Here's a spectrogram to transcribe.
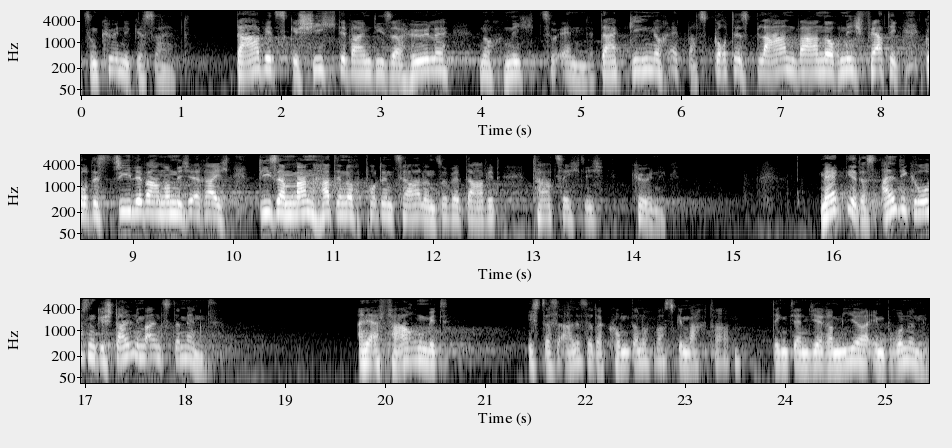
zum König gesalbt. Davids Geschichte war in dieser Höhle noch nicht zu Ende. Da ging noch etwas. Gottes Plan war noch nicht fertig. Gottes Ziele waren noch nicht erreicht. Dieser Mann hatte noch Potenzial und so wird David tatsächlich König. Merkt ihr das? All die großen Gestalten im Alten Testament. Eine Erfahrung mit, ist das alles oder kommt da noch was gemacht haben? Denkt ihr an Jeremia im Brunnen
